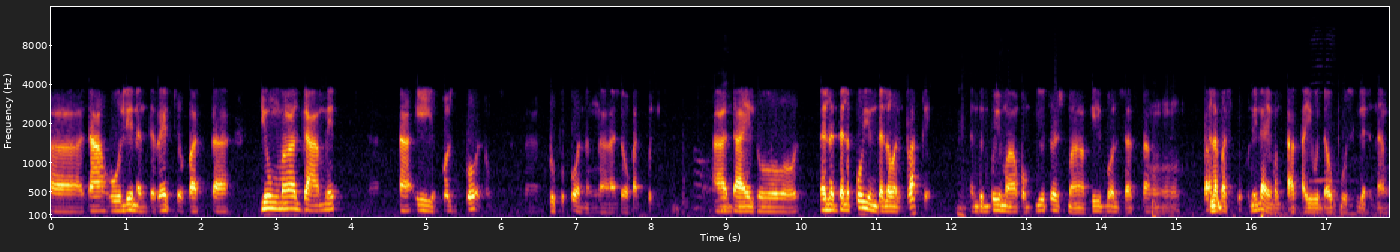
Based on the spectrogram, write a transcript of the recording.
ah, nahuli ng diretso but ah, yung mga gamit na i-hold po ng grupo po ng ah, local police. Ah, dahil ho dala-dala po yung dalawang truck eh. Nandun po yung mga computers, mga cables at ang palabas po nila ay magtatayo daw po sila ng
